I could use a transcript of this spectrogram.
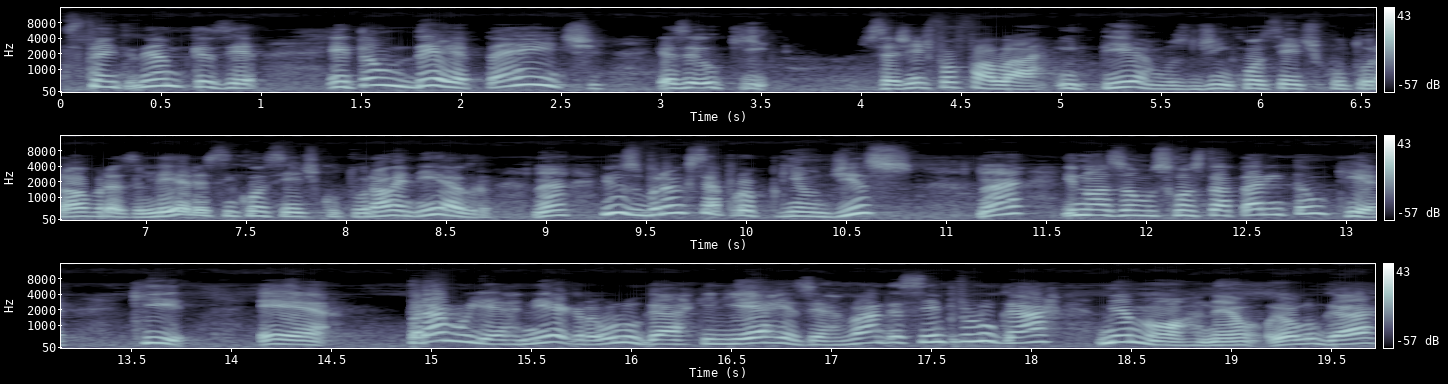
Está entendendo? Quer dizer, então, de repente, quer dizer, o que, se a gente for falar em termos de inconsciente cultural brasileiro, esse inconsciente cultural é negro, né? E os brancos se apropriam disso, né? E nós vamos constatar então o quê? Que é, para a mulher negra, o lugar que lhe é reservado é sempre o lugar menor, né? é o lugar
